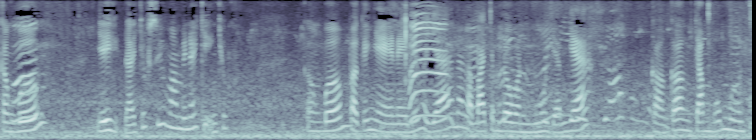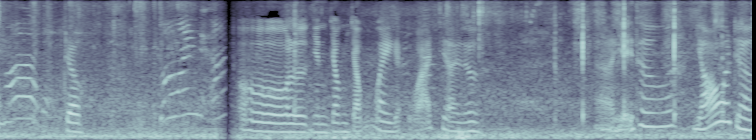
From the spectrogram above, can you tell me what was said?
con bướm gì đợi chút xíu mami nói chuyện chút con bướm và cái nhà này nếu mà giá nó là 300 đô mình mua giảm giá còn có 140 Mud. trừ Mom, I Ồ, nhìn trong trống quay quá trời luôn à, dễ thương quá gió quá trời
